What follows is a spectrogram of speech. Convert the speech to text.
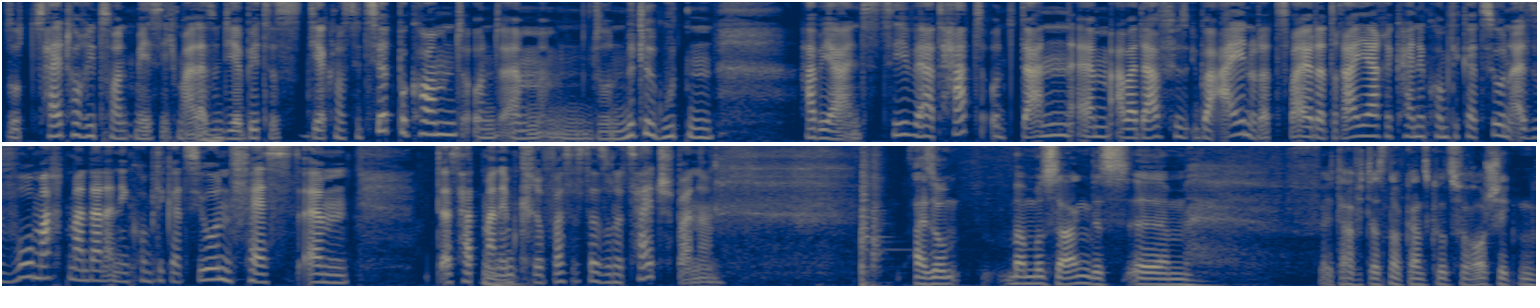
so zeithorizontmäßig mal, also mhm. Diabetes diagnostiziert bekommt und ähm, so einen mittelguten HbA1c-Wert hat und dann ähm, aber dafür über ein oder zwei oder drei Jahre keine Komplikationen. Also wo macht man dann an den Komplikationen fest? Ähm, das hat man mhm. im Griff. Was ist da so eine Zeitspanne? Also man muss sagen, dass ähm, Vielleicht darf ich das noch ganz kurz vorausschicken.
